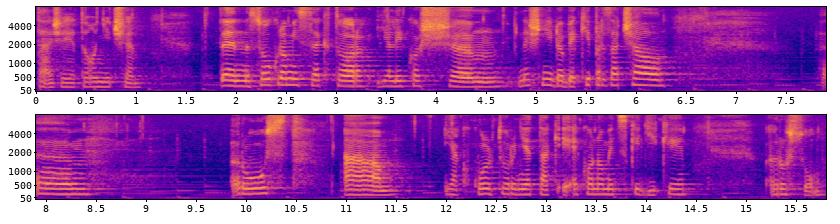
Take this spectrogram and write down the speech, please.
Takže je to o ničem. Ten soukromý sektor, jelikož em, v dnešní době Kypr začal um, růst a jak kulturně, tak i ekonomicky díky Rusům.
